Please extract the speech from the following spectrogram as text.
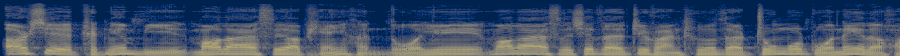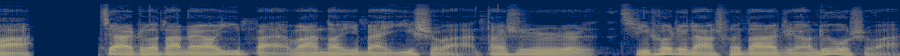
而且肯定比 Model S 要便宜很多，因为 Model S 现在这款车在中国国内的话。价格大概要一百万到一百一十万，但是极客这辆车大概只要六十万，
